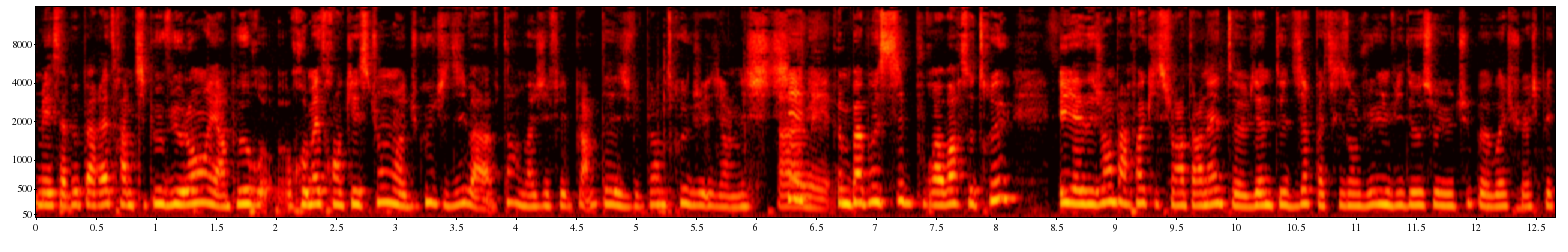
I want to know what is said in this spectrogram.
Mais ça peut paraître un petit peu violent et un peu remettre en question. Du coup, tu dis, bah putain, moi j'ai fait plein de tests, j'ai fait plein de trucs, j'ai dit, mais chier, comme pas possible pour avoir ce truc. Et il y a des gens parfois qui sur internet euh, viennent te dire parce qu'ils ont vu une vidéo sur YouTube, euh, ouais, je suis HP.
